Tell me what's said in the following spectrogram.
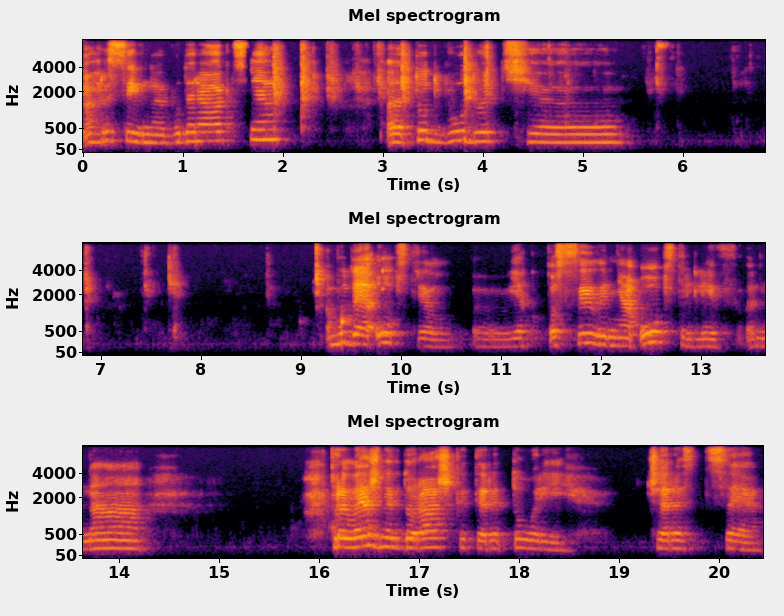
агресивною буде реакція. Е, Тут будуть е, буде обстріл, е, як посилення обстрілів на прилежних до Рашки територій через це.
